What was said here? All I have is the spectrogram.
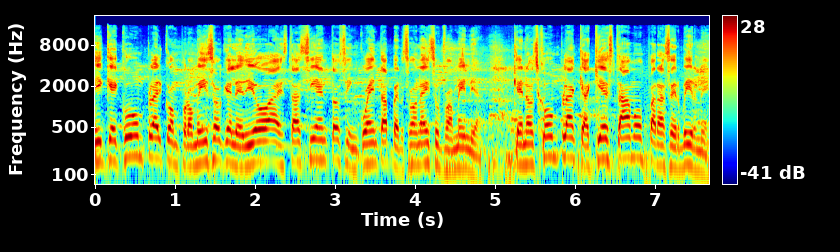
y que cumpla el compromiso que le dio a estas 150 personas y su familia. Que nos cumpla, que aquí estamos para servirle.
